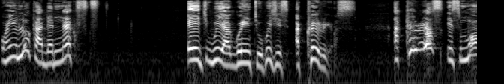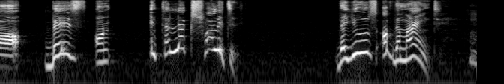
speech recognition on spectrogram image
when you look at the next age we are going to, which is Aquarius, Aquarius is more based on intellectuality. The use of the mind hmm.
